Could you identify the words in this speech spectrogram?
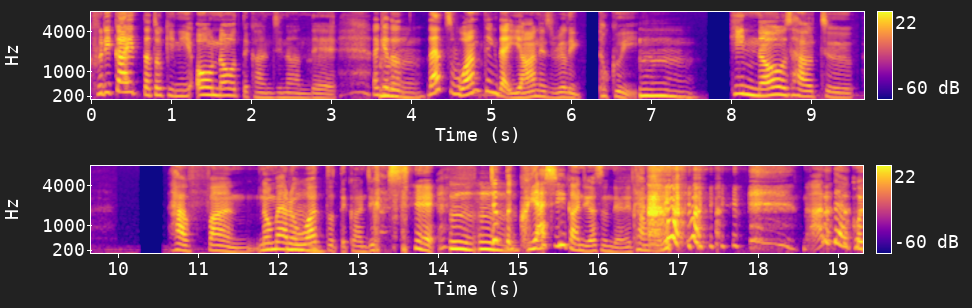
振り返った時に「Oh no」って感じなんでだけど、うん That's one thing that Jan is really 得意。Mm. He knows how to have fun no matter うん what って感じがして、Mm, mm. ちょっと悔しい感じがするんだよね、たまに。なんだよ、こっ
